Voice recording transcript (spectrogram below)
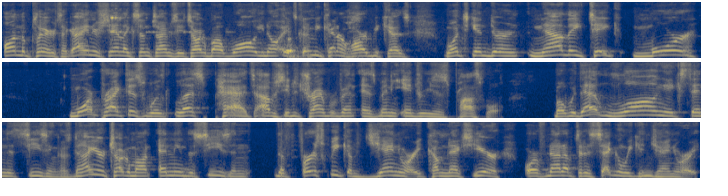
on the players. Like I understand, like sometimes they talk about, well, you know, it's going to be kind of hard because once again, during now they take more more practice with less pads, obviously to try and prevent as many injuries as possible. But with that long extended season, because now you're talking about ending the season the first week of January come next year, or if not up to the second week in January,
